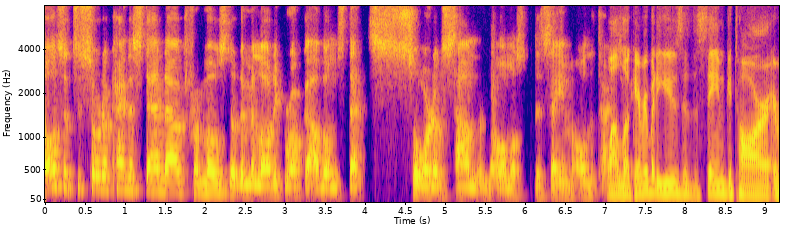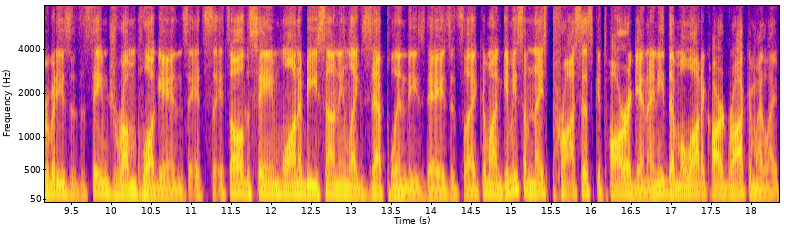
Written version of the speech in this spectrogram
also to sort of kind of stand out from most of the melodic rock albums that sort of sound almost the same all the time. Well, look, everybody uses the same guitar. Everybody uses the same drum plugins. It's it's all the same wannabe sounding like Zeppelin these days. It's like, come on, give me some nice processed guitar again. I need that melodic hard rock in my life.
